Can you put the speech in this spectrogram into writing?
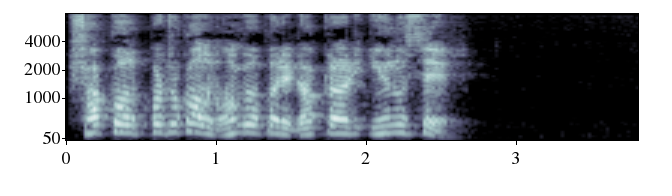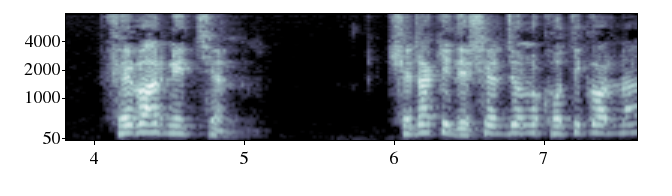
সকল প্রোটোকল ভঙ্গ করে ডক্টর ইউনুসের ফেভার নিচ্ছেন, সেটা কি দেশের জন্য ক্ষতিকর না?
